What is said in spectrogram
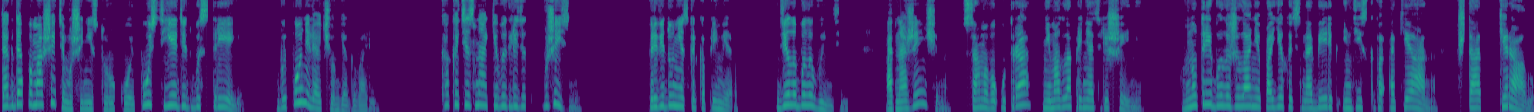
Тогда помашите машинисту рукой, пусть едет быстрее. Вы поняли, о чем я говорю? Как эти знаки выглядят в жизни? Приведу несколько примеров. Дело было в Индии. Одна женщина с самого утра не могла принять решение. Внутри было желание поехать на берег Индийского океана, в штат Кералу.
